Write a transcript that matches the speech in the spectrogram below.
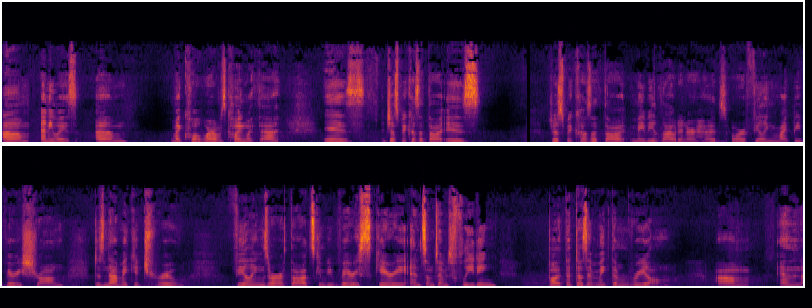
Um, anyways, um, my quote where I was going with that is just because a thought is just because a thought may be loud in our heads or a feeling might be very strong does not make it true. Feelings or our thoughts can be very scary and sometimes fleeting, but that doesn't make them real. Um, and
